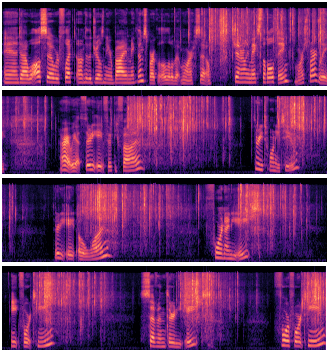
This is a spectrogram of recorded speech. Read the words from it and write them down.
and uh, will also reflect onto the drills nearby and make them sparkle a little bit more. So generally makes the whole thing more sparkly. All right, we got 3855, 322, 3801, 498, 814, 738, 414,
